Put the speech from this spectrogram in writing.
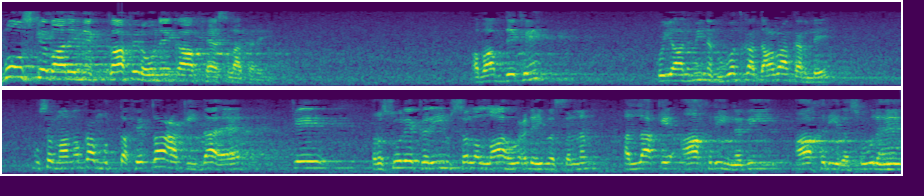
وہ اس کے بارے میں کافر ہونے کا فیصلہ کریں۔ اب آپ دیکھیں، کوئی آدمی نبوت کا دعویٰ کر لے، مسلمانوں کا متفقہ عقیدہ ہے کہ رسول کریم صلی اللہ علیہ وسلم اللہ کے آخری نبی، آخری رسول ہیں۔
